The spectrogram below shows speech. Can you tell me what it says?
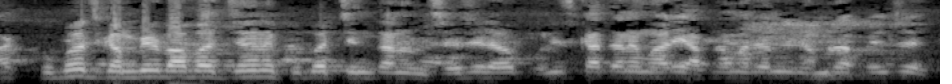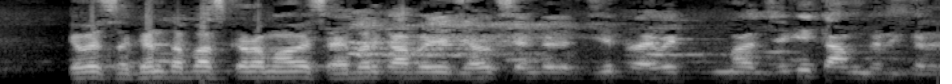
આ ખૂબ જ ગંભીર બાબત છે અને ખૂબ જ ચિંતાનો વિષય છે. પોલીસ ખાતાને મારી આપણા માટે નમ્ર અપીલ છે કે હવે સઘન તપાસ કરવામાં આવે, સાયબર કાફે જેરોક્સ સેન્ટર, જે પ્રાઇવેટમાં જે કંઈ કામગીરી કરે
